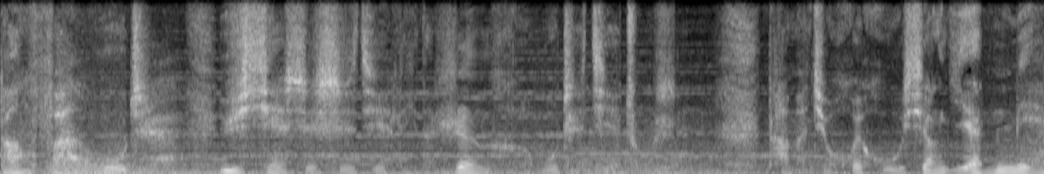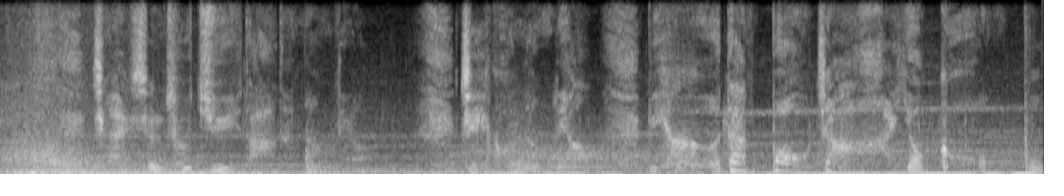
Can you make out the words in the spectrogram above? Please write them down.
当反物质与现实世界里的任何物质接触时，他们就会互相湮灭，产生出巨大的能量。这股能量比核弹爆炸还要恐怖。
